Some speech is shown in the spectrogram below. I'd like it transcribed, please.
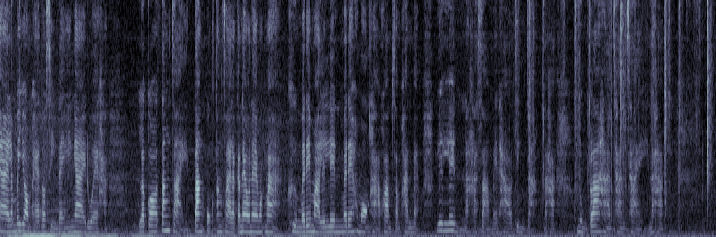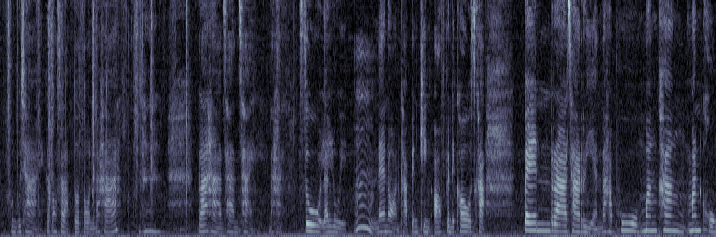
ง่าย ๆ และไม่ยอมแพ้ต่อสิ่งใดง่าย ๆ ด้วยค่ะ แล้วก็ตั้งใจตั้งอกตั้งใจแล้วก็แน่วแน่มากๆ คือไม่ได้มาเล่นๆไม่ได้มองหาความสัมพันธ์แบบเล่นๆนะคะสามไม้เท้าจริงจังนะคะ หนุ่มกล้าหาญชาญชัยนะคะ คุณผู้ชายก็ต้องสลับตัวตนนะคะ กล้าหาญชาญชัยนะคะ สู้และลุย อืมแน่นอนค่ะ เป็น King of Pentacles ค่ะ เป็นราชาเหรียญนะคะ ผู้มั่งคั่ง มั่นคง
